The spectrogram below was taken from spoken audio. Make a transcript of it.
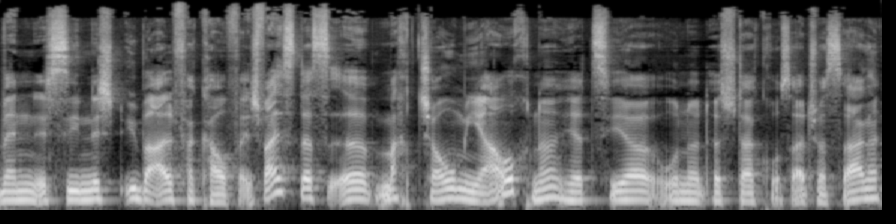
wenn ich sie nicht überall verkaufe. Ich weiß, das äh, macht Xiaomi auch, ne? Jetzt hier, ohne dass ich da großartig was sage.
